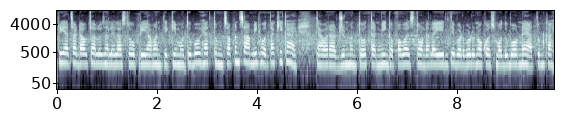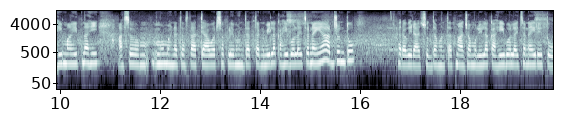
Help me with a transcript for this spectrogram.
प्रियाचा डाव चालू झालेला असतो. प्रिया म्हणते की मधुभाऊ ह्यात तुमचा पण सामील होता की काय? त्यावर अर्जुन म्हणतो तन्वी गप्पा बस. तोंडाला येईल ते बडबडू नकोस. मधुभाऊंना यातून काही माहीत नाही. असं म्हणत असतात. त्यावर सगळे म्हणतात तन्वीला काही बोलायचं नाही आहे अर्जुन तू? रविराजसुद्धा म्हणतात माझ्या मुलीला काहीही बोलायचं नाही रे तू.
